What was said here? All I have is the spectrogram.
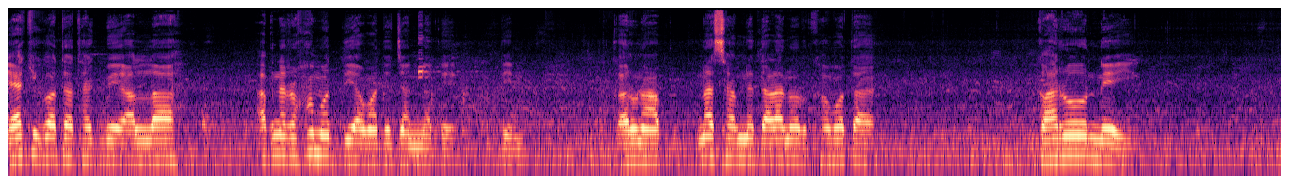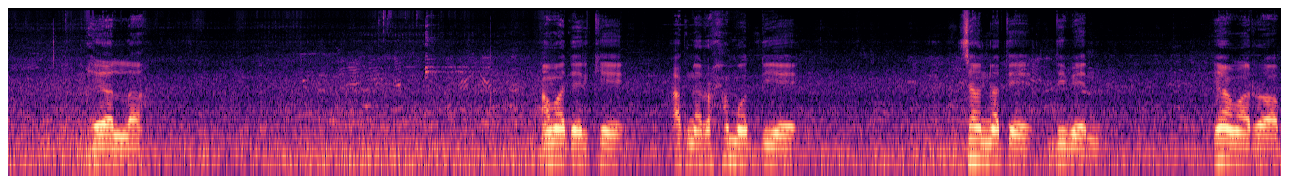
একই কথা থাকবে, আল্লাহ আপনার রহমত দিয়ে আমাদের জান্নাতে দিন। কারণ আপনার সামনে দাঁড়ানোর ক্ষমতা কারও নেই। হে আল্লাহ, আমাদেরকে আপনার রহমত দিয়ে জান্নাতে দিবেন। হে আমার রব,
